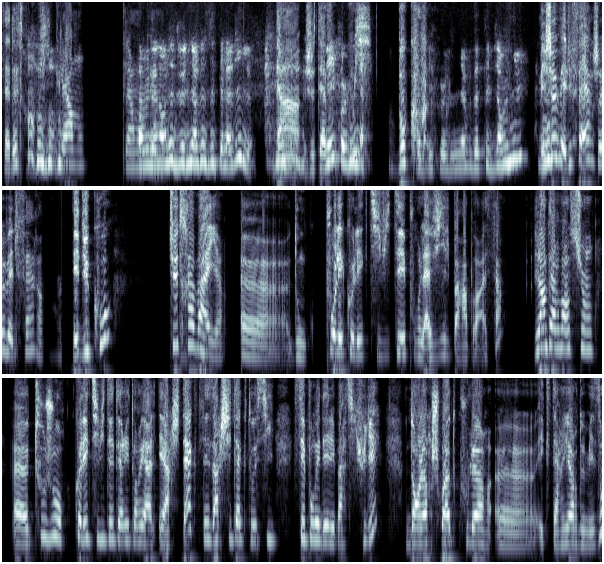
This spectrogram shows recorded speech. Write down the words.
ça donne envie, clairement. clairement. Ça vous donne envie de venir visiter la ville? Ben, Je t'avoue, oui, beaucoup. il faut venir, vous êtes les bienvenus. Mais je vais le faire, je vais le faire. Et du coup, tu travailles donc pour les collectivités, pour la ville par rapport à ça. L'intervention, toujours collectivité territoriale et architecte. Les architectes aussi, c'est pour aider les particuliers dans leur choix de couleurs euh, extérieures de maison,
